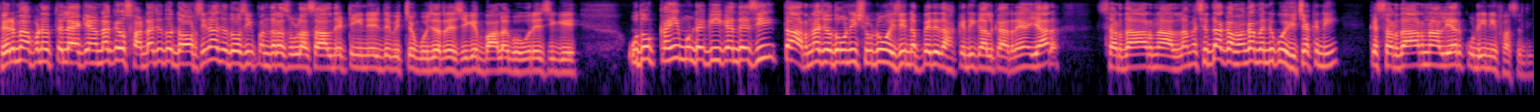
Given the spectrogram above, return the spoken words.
ਫਿਰ ਮੈਂ ਆਪਣੇ ਉੱਤੇ ਲੈ ਕੇ ਆਣਾ ਕਿ ਉਹ ਸਾਡਾ ਜਦੋਂ ਦੌਰ ਸੀ ਨਾ ਜਦੋਂ ਅਸੀਂ 15 16 ਸਾਲ ਦੇ ਟੀਨੇਜ ਦੇ ਵਿੱਚੋਂ ਗੁਜ਼ਰ ਰਹੇ ਸੀਗੇ ਬਾਲਗ ਹੋ ਰਹੇ ਸੀਗੇ ਉਦੋਂ ਕਈ ਮੁੰਡੇ ਕੀ ਕਹਿੰਦੇ ਸੀ ਧਾਰਨਾ ਜਦੋਂ ਉਹਦੀ ਸ਼ੁਰੂ ਹੋਈ ਸੀ 90 ਦੇ ਦਹਾਕੇ ਦੀ ਗੱਲ ਕਰ ਰਹੇ ਆ ਯਾਰ ਸਰਦਾਰ ਨਾਲ ਨਾ ਮੈਂ ਸਿੱਧਾ ਕਵਾਂਗਾ ਮੈਨੂੰ ਕੋਈ ਹਿਚਕ ਨਹੀਂ ਕਿ ਸਰਦਾਰ ਨਾਲ ਯਾਰ ਕੁੜੀ ਨਹੀਂ ਫਸਦੀ।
